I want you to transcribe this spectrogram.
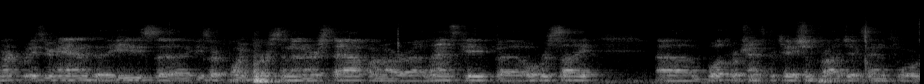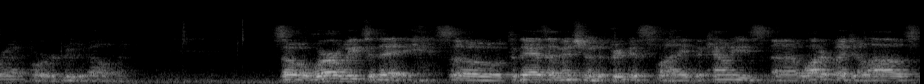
Mark, raise your hand. Uh, he's, uh, he's our point person in our staff on our uh, landscape uh, oversight, uh, both for transportation projects and for, for new development. So where are we today? So today, as I mentioned in the previous slide, the county's water budget allows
